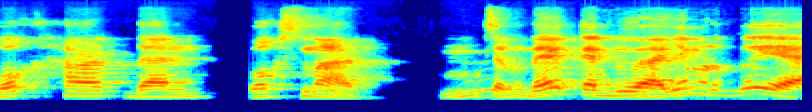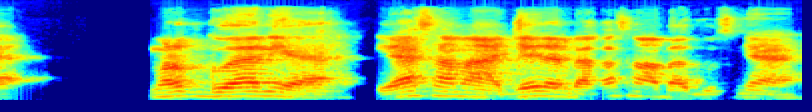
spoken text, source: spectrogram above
work hard dan work smart. Hmm. Sebenarnya keduanya menurut gue ya, menurut gue nih ya, ya sama aja dan bahkan sama bagusnya.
